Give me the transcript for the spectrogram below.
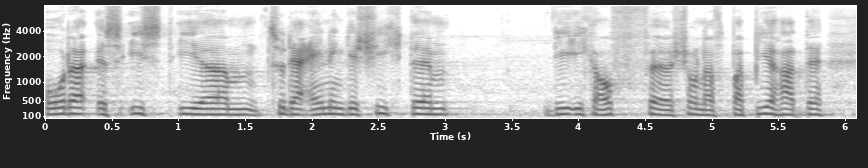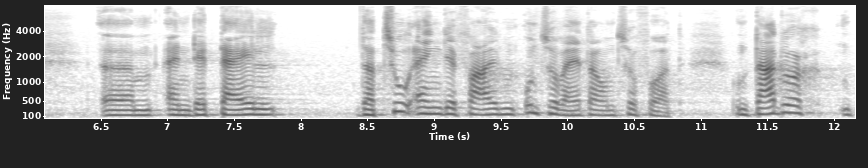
Oder es ist ihr ähm, zu der einen Geschichte, die ich auf, äh, schon auf Papier hatte, ähm, ein Detail dazu eingefallen und so weiter und so fort. Und dadurch, und,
